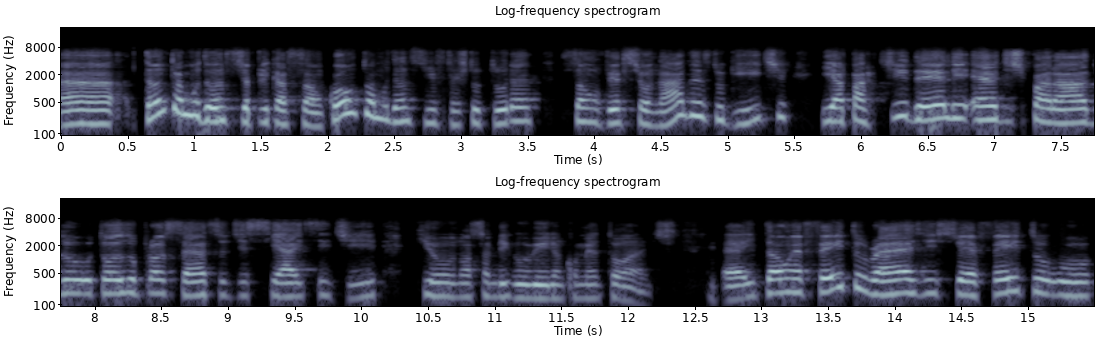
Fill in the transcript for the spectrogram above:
uh, tanto a mudança de aplicação quanto a mudança de infraestrutura são versionadas do Git e a partir dele é disparado todo o processo de CI/CD que o nosso amigo William comentou antes. É, então é feito o registry, é feito o,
